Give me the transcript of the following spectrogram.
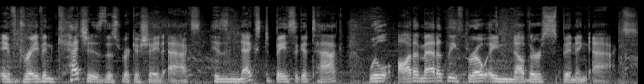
If Draven catches this ricocheted axe, his next basic attack will automatically throw another spinning axe.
